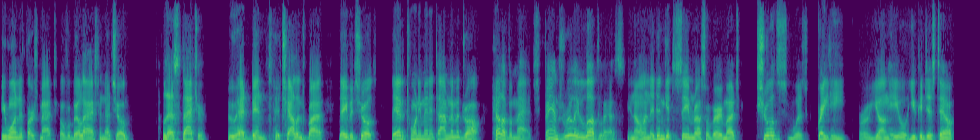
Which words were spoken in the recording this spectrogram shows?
he won the first match over Bill Ash in that show. Les Thatcher, who had been challenged by David Schultz, they had a 20 minute time limit draw. Hell of a match. Fans really loved Les, you know, and they didn't get to see him wrestle very much. Schultz was great heat for a young heel. You could just tell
